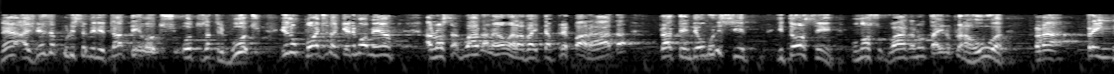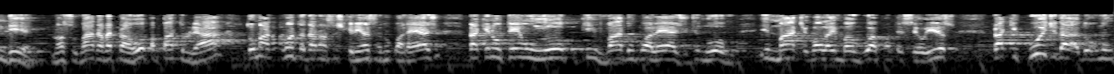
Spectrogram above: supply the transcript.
Né? Às vezes a polícia militar tem outros, outros atributos e não pode naquele momento. A nossa guarda não, ela vai estar preparada para atender o município. Então, assim, o nosso guarda não está indo para a rua para prender. Nosso guarda vai para a para patrulhar, tomar conta das nossas crianças no colégio, para que não tenha um louco que invada um colégio de novo e mate, igual lá em Bangu aconteceu isso, para que cuide da, do, num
